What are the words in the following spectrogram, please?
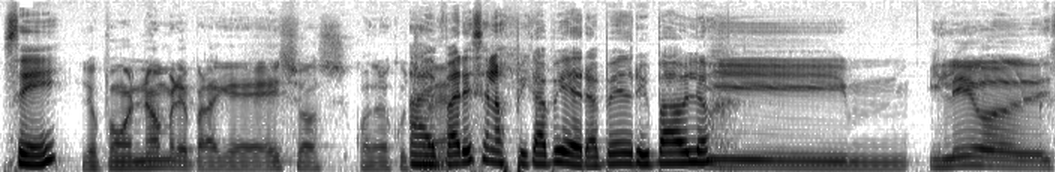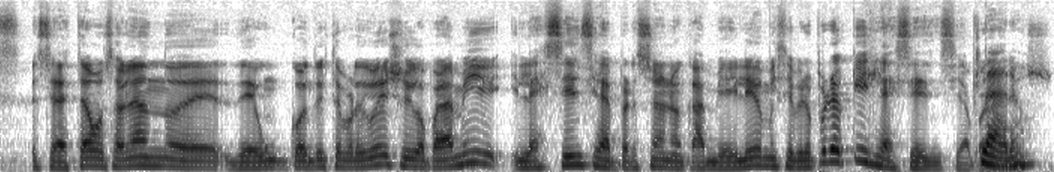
Sí. Les pongo el nombre para que ellos, cuando lo escuchen... Vean. parecen los picapiedra, Pedro y Pablo. Y, y Leo, es- o sea, estamos hablando de, de un contexto particular. Yo digo, para mí la esencia de la persona no cambia. Y Leo me dice, pero, pero ¿qué es la esencia para Claro. vos?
